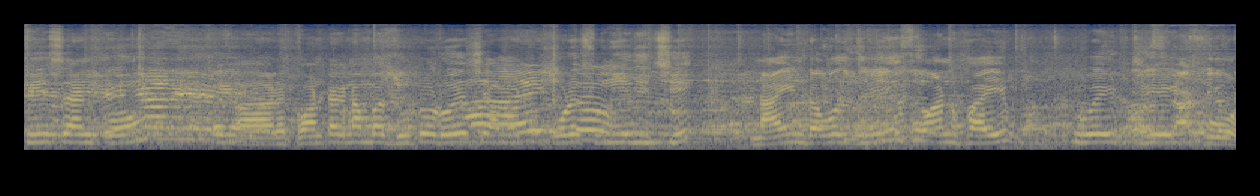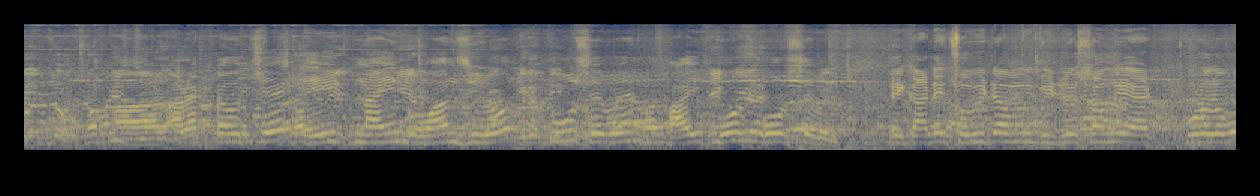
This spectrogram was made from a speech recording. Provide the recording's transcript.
fish and co আর কন্ট্যাক্ট নাম্বার দুটো রয়েছে আমি একটু করে শুনিয়ে দিচ্ছি। Nine double three one five two eight three eight four. আর আরেকটা হচ্ছে eight nine one zero two seven five four four seven. এই কার্ডের ছবিটা আমি ভিডিওর সঙ্গে অ্যাড করে দেবো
